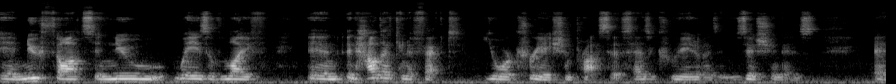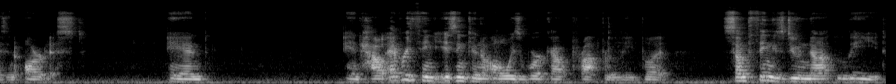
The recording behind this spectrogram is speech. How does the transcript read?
and new thoughts and new ways of life and and how that can affect your creation process as a creative as a musician as as an artist. And and how everything isn't going to always work out properly but some things do not lead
